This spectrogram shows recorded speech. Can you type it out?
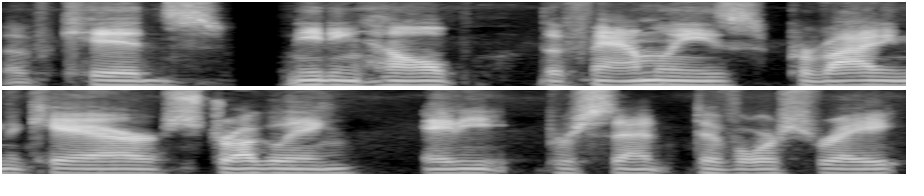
of kids needing help, the families providing the care, struggling, eighty percent divorce rate.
